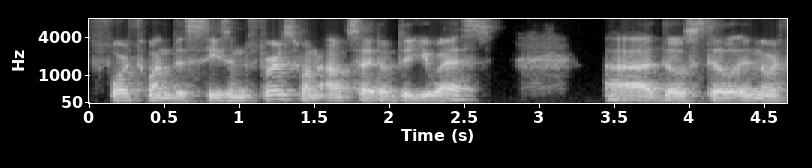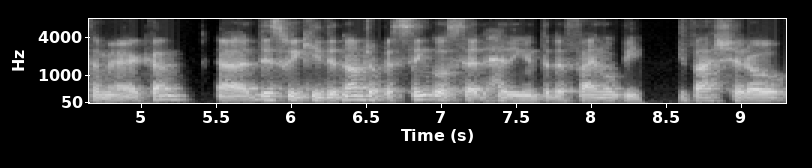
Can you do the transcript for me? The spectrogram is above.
fourth one this season, first one outside of the US, uh, though still in North America. Uh, this week, he did not drop a single set heading into the final, beat Vacherot,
